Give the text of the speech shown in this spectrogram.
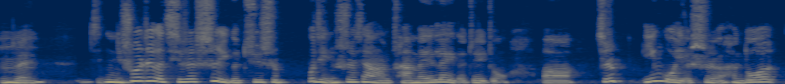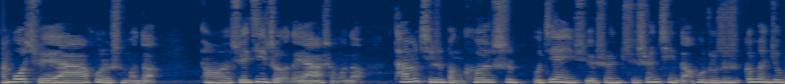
嗯对，你说这个其实是一个趋势，不仅是像传媒类的这种，呃，其实英国也是很多传播学呀或者什么的，呃，学记者的呀什么的，他们其实本科是不建议学生去申请的，或者是根本就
